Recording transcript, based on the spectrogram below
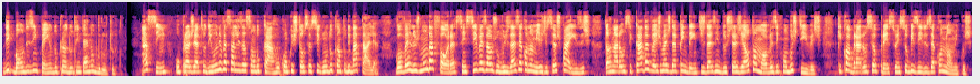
de bom desempenho do produto interno bruto. Assim, o projeto de universalização do carro conquistou seu segundo campo de batalha. Governos mundo afora, sensíveis aos rumos das economias de seus países, tornaram-se cada vez mais dependentes das indústrias de automóveis e combustíveis, que cobraram seu preço em subsídios econômicos.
